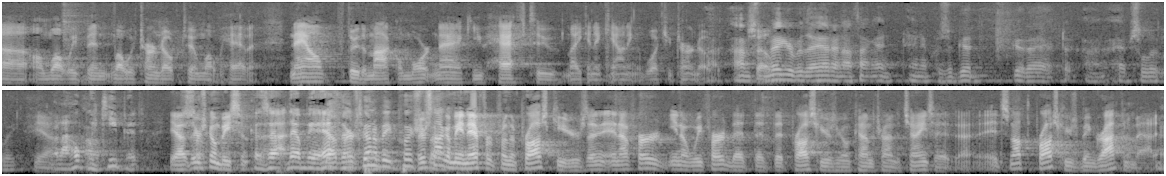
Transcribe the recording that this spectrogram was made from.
uh, on what we've been, what we've turned over to and what we haven't. Now, through the Michael Morton Act, you have to make an accounting of what you've turned over. I'm So, familiar with that, and I think, and, and it was a good, good act, uh, absolutely. Yeah. But I hope we keep it Yeah, there's going to be some. because there'll be an Now, effort. there's going to be pushback. There's not going to be an effort from the prosecutors, and, and I've heard, you know, we've heard that, that, that prosecutors are going to come trying to change that. Uh, it's not the prosecutors who've been griping about it.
